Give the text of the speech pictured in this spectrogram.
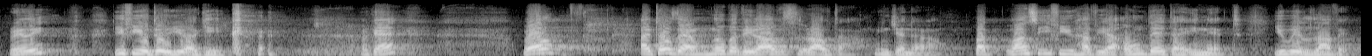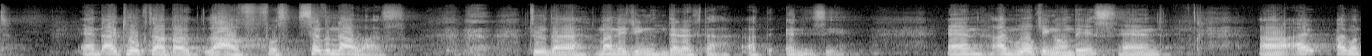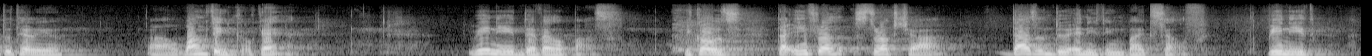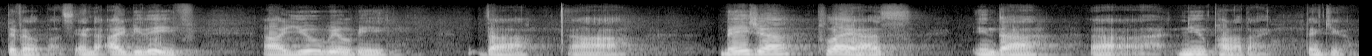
Really? If you do, you are a geek. okay? Well, I told them nobody loves router in general. But once if you have your own data in it, you will love it. And I talked about love for seven hours to the managing director at NEC. And I'm working on this, and uh, I, I want to tell you uh, one thing, okay? We need developers because the infrastructure doesn't do anything by itself. We need developers. And I believe uh, you will be the uh, major players in the uh, new paradigm. Thank you.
